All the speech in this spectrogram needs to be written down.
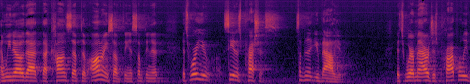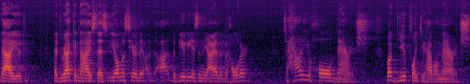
And we know that that concept of honoring something is something that it's where you see it as precious, something that you value. It's where marriage is properly valued and recognized as you almost hear the, the, uh, the beauty is in the eye of the beholder. So, how do you hold marriage? What viewpoint do you have on marriage?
